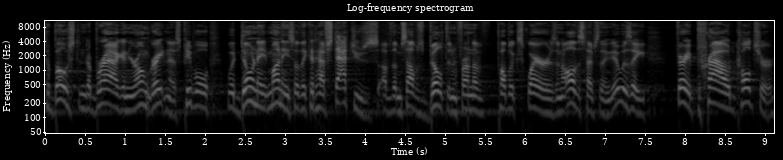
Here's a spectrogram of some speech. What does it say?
to boast and to brag in your own greatness. People would donate money so they could have statues of themselves built in front of public squares and all these types of things. It was a very proud culture.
